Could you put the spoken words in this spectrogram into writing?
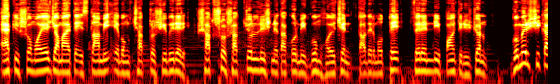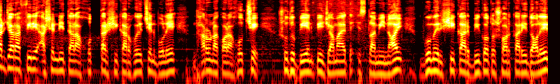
একই সময়ে জামায়াতে ইসলামী এবং ছাত্র শিবিরের সাতশো সাতচল্লিশ নেতাকর্মী গুম হয়েছেন, তাদের মধ্যে ফেরেননি পঁয়ত্রিশ জন। গুমের শিকার যারা ফিরে আসেননি, তারা হত্যার শিকার হয়েছেন বলে ধারণা করা হচ্ছে। শুধু বিএনপি জামায়াত ইসলামী নয়, গুমের শিকার বিগত সরকারি দলের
